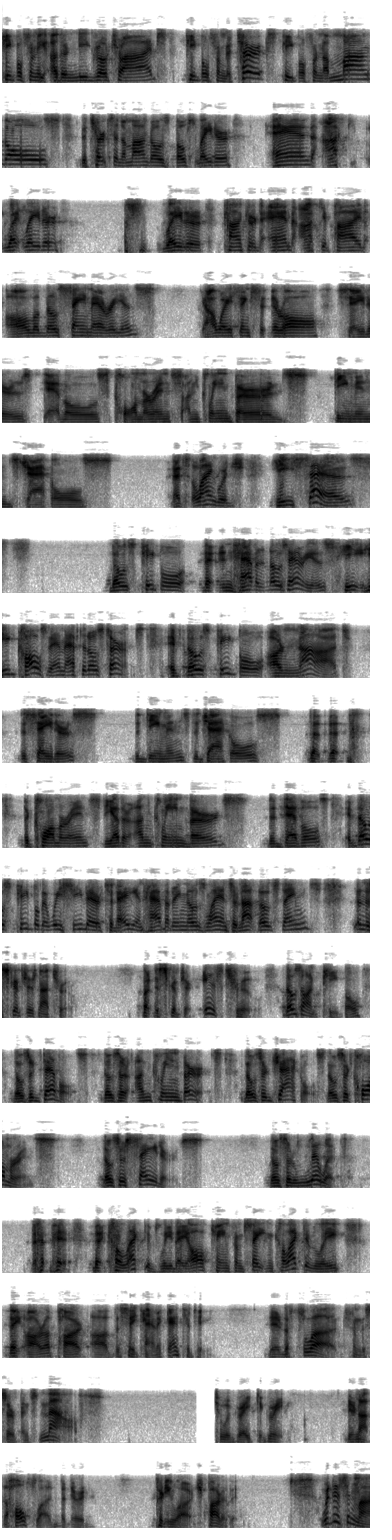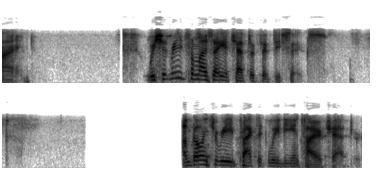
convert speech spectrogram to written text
people from the other Negro tribes, people from the Turks, people from the Mongols, the Turks and the Mongols both later, and later later conquered and occupied all of those same areas. Yahweh thinks that they're all satyrs, devils, cormorants, unclean birds, demons, jackals. That's the language. He says those people that inhabit those areas, he, he calls them after those terms. If those people are not the satyrs, the demons, the jackals, the, the, the cormorants, the other unclean birds, the devils, if those people that we see there today inhabiting those lands are not those things, then the scripture is not true. But the scripture is true. Those aren't people, those are devils. Those are unclean birds. Those are jackals. Those are cormorants. Those are satyrs. Those are Lilith. that collectively they all came from Satan. Collectively, they are a part of the satanic entity. They're the flood from the serpent's mouth to a great degree. They're not the whole flood, but they're a pretty large part of it. With this in mind, we should read from Isaiah chapter 56. I'm going to read practically the entire chapter.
